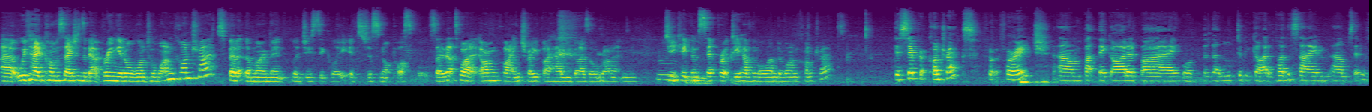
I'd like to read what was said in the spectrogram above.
uh, we've had conversations about bringing it all onto one contract, but at the moment, logistically, it's just not possible. So that's why I'm quite intrigued by how you guys all run it. And do you keep them separate? Do you have them all under one contract? They're separate contracts for, for each, um, but they're guided by, or they look to be guided by the same um, set of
